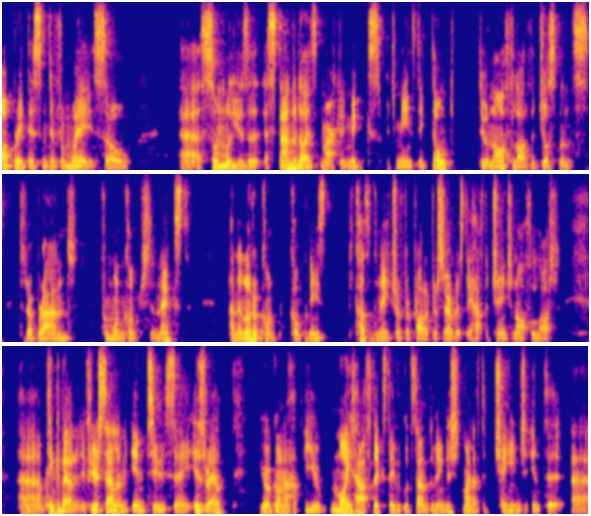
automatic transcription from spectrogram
operate this in different ways. So, uh, some will use a, a, standardized marketing mix, which means they don't do an awful lot of adjustments to their brand from one country to the next. And in other com- companies, because of the nature of their product or service, they have to change an awful lot. Um, think about it. If you're selling into, say, Israel, you're gonna ha- you might have to, because they have a good standard of English, might have to change into uh,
